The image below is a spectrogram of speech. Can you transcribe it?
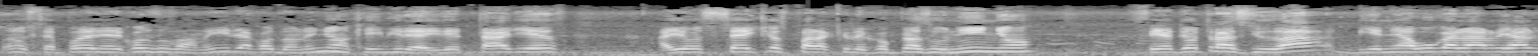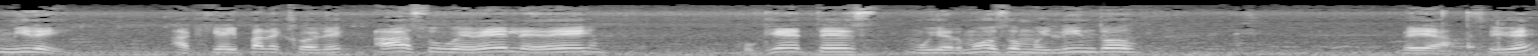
Bueno, usted puede venir con su familia, con los niños. Aquí, mire, hay detalles, hay obsequios para que le compre a su niño. Si es de otra ciudad, viene a Buga la Real, mire. Aquí hay para que a su bebé le dé juguetes muy hermosos, muy lindos. Vea, ¿sí ve?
